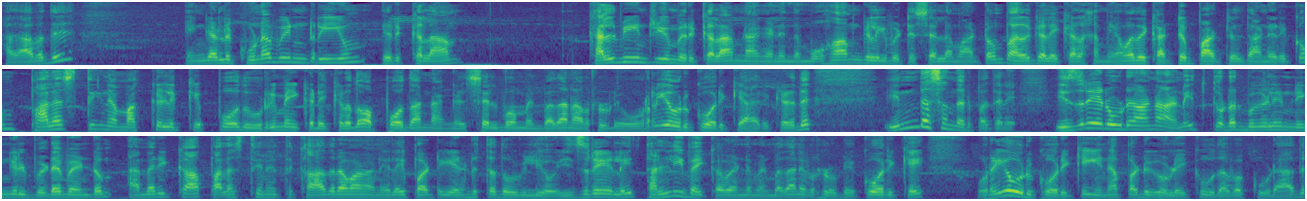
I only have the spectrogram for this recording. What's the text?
அதாவது எங்களுக்கு உணவின்றியும் இருக்கலாம். கல்வியின்றியும் இருக்கலாம். நாங்கள் இந்த முகாம்களை விட்டு செல்ல மாட்டோம். பல்கலைக்கழகம் எமது கட்டுப்பாட்டில் தான் இருக்கும். பலஸ்தீன மக்களுக்கு எப்போது உரிமை கிடைக்கிறதோ அப்போதுதான் நாங்கள் செல்வோம் என்பதுதான் அவர்களுடைய ஒரே ஒரு கோரிக்கையாக இருக்கிறது. இந்த சந்தர்ப்பத்திலே இஸ்ரேலுடனான அனைத்து தொடர்புகளையும் நீங்கள் விட வேண்டும். அமெரிக்கா பலஸ்தீனத்துக்கு ஆதரவான நிலைப்பாட்டை எடுத்ததோ இல்லையோ இஸ்ரேலை தள்ளி வைக்க வேண்டும் என்பதுதான் இவர்களுடைய கோரிக்கை. ஒரே ஒரு கோரிக்கை இனப்படுகொலைக்கு உதவக்கூடாது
